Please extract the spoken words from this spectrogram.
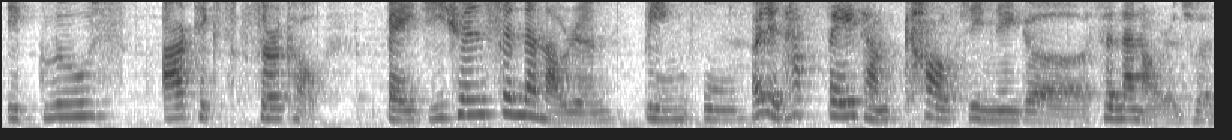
Igloo Arctic Circle，北极圈圣诞老人冰屋，而且它非常靠近那个圣诞老人村，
